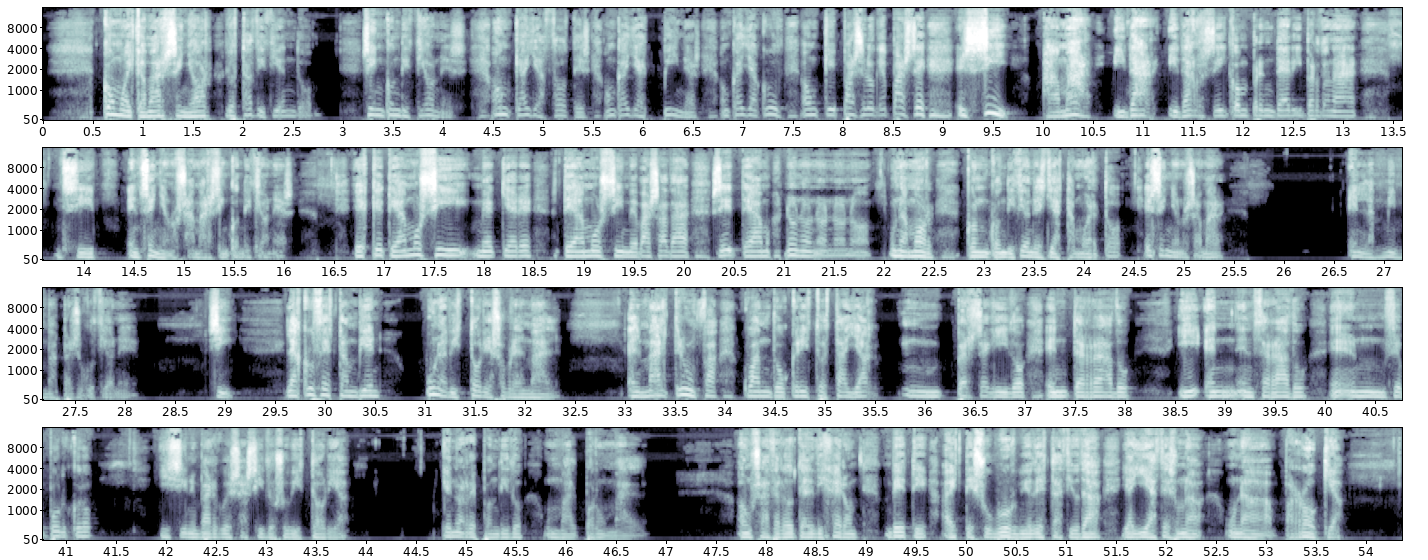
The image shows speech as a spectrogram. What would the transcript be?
¿Cómo hay que amar, Señor? Lo estás diciendo. sin condiciones, aunque haya azotes, aunque haya espinas, aunque haya cruz, aunque pase lo que pase, sí, amar y dar y darse y comprender y perdonar. Sí, enséñanos a amar sin condiciones. Es que te amo si me quieres, te amo si me vas a dar, si te amo. No, no, no, no, no. Un amor con condiciones ya está muerto. Enséñanos a amar en las mismas persecuciones. Sí, la cruz es también una victoria sobre el mal. El mal triunfa cuando Cristo está ya mm, perseguido, enterrado y encerrado en un sepulcro. Y sin embargo esa ha sido su victoria, que no ha respondido un mal por un mal. A un sacerdote le dijeron, vete a este suburbio de esta ciudad y allí haces una, una parroquia.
